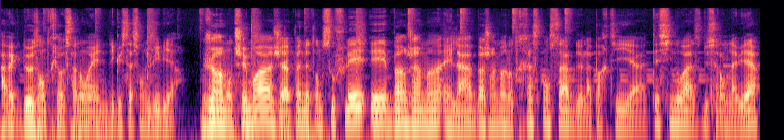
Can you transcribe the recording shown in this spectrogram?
avec deux entrées au salon et une dégustation de 8 bières. Je remonte chez moi, j'ai à peine le temps de souffler et Benjamin est là. Benjamin, notre responsable de la partie euh, tessinoise du salon de la bière.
